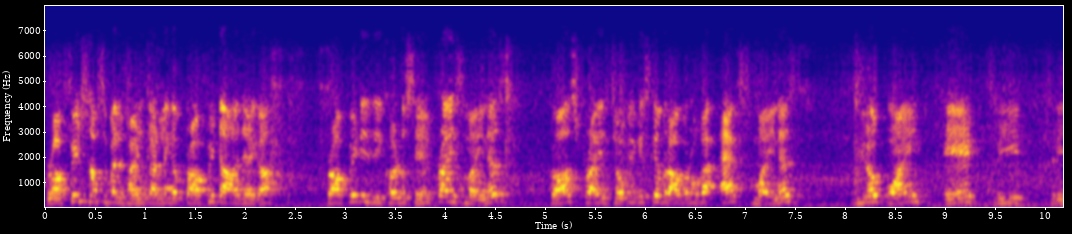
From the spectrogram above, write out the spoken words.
प्रॉफिट सबसे पहले फाइंड कर लेंगे। प्रॉफिट आ जाएगा। Profit is equal to sell price minus cost price जो कि किसके बराबर होगा? X minus zero point eight three three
